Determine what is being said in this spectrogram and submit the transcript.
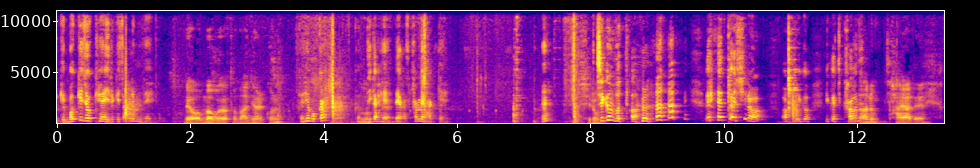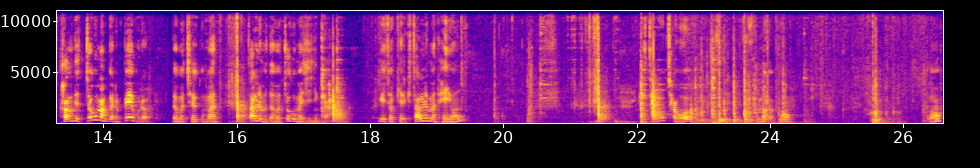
이렇게 먹기 좋게 이렇게 자르면 돼. 내가 엄마보다 더 많이 할 걸? 그럼 해볼까? 그럼 어? 네가 해. 내가 카메라 할게 싫어. 지금부터 왜 또 싫어? 어, 이거 이거 아, 가운데 나는 봐야 돼. 가운데 조그만 거는 빼불어. 너무 적으면 자르면 너무 조그매지니까. 크게 좋게 이렇게 자르면 돼요. 이렇게 차곡차곡 담아갖고 또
